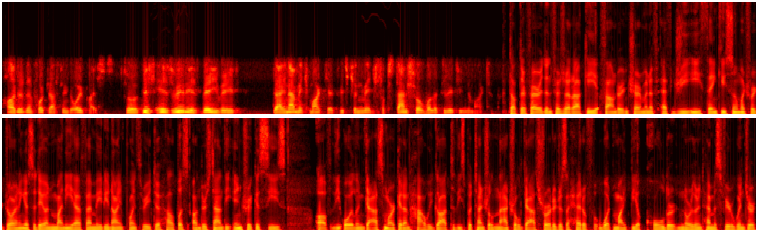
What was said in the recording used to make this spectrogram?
harder than forecasting the oil prices. So this is really a very, very dynamic market which can make substantial volatility in the market. Dr. Feridun Fesharaki, founder and chairman of FGE, thank you so much for joining us today on Money FM 89.3 to help us understand the intricacies of the oil and gas market and how we got to these potential natural gas shortages ahead of what might be a colder northern hemisphere winter.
